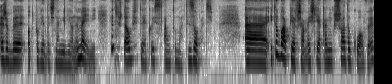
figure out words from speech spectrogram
żeby odpowiadać na miliony maili. Więc przydałoby się to jakoś zautomatyzować. E, I to była pierwsza myśl, jaka mi przyszła do głowy.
